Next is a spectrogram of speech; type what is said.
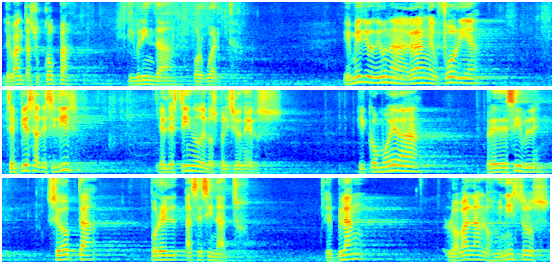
levanta su copa y brinda por Huerta. En medio de una gran euforia se empieza a decidir el destino de los prisioneros y como era predecible, se opta por el asesinato. El plan lo avalan los ministros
